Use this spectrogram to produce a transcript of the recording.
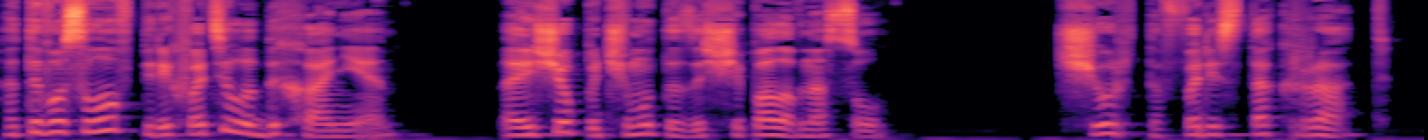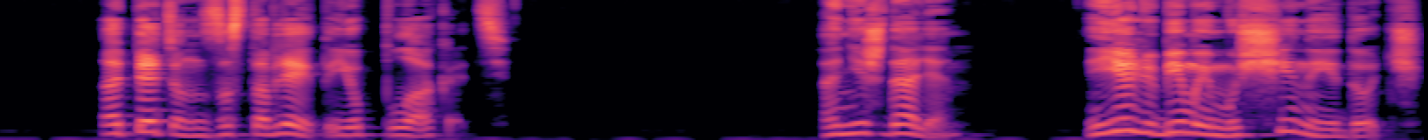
От его слов перехватило дыхание, а еще почему-то защипало в носу. «Чертов аристократ!» Опять он заставляет ее плакать. Они ждали. Ее любимый мужчина и дочь.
